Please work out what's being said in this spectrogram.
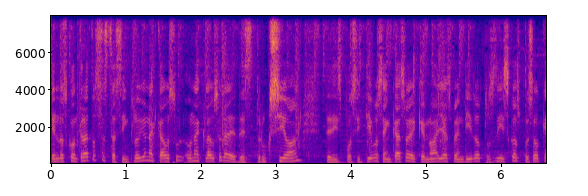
en los contratos hasta se incluye una cláusula, una cláusula de destrucción de dispositivos en caso de que no hayas vendido tus discos, pues ok,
